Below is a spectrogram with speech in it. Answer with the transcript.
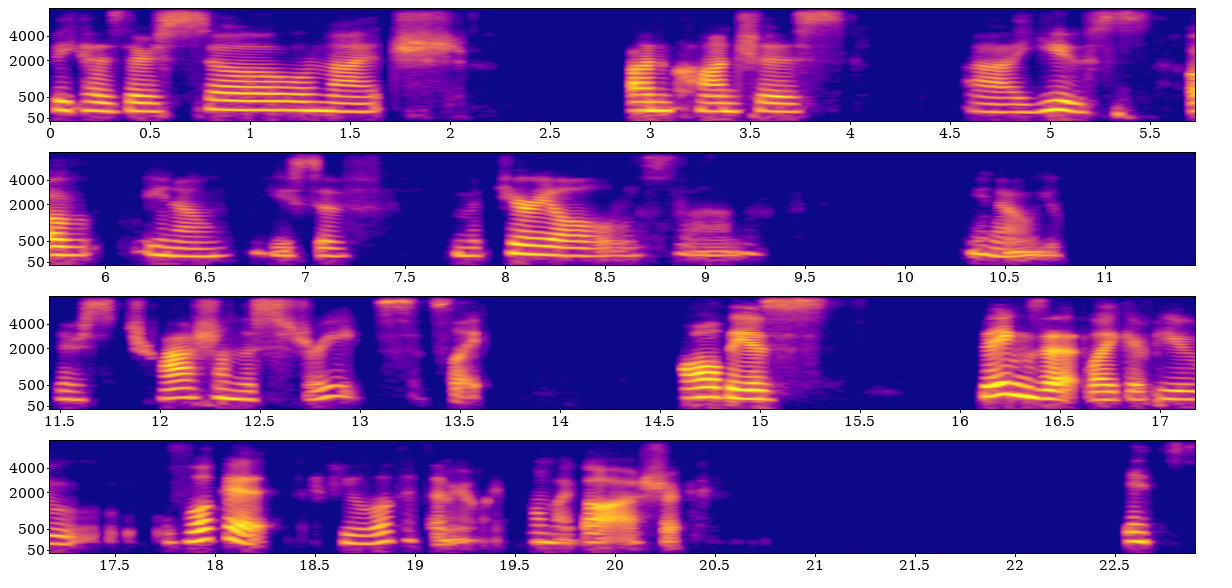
because there's so much unconscious uh, use of you know use of materials. Um, you know, you, there's trash on the streets. It's like all these things that like if you look at if you look at them, you're like, oh my gosh. It's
